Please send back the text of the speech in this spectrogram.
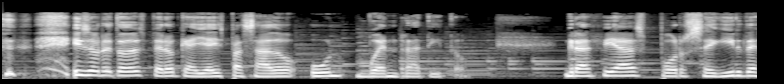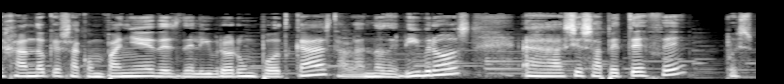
y sobre todo espero que hayáis pasado un buen ratito. Gracias por seguir dejando que os acompañe desde Librorum Podcast hablando de libros. Ah, si os apetece, pues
